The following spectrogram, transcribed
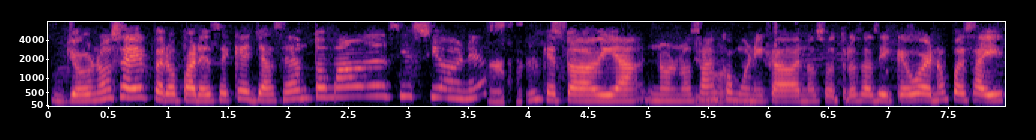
yo no sé, pero parece que ya se han tomado decisiones que todavía no nos Y han no- comunicado a nosotros. Así que bueno, pues ahí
